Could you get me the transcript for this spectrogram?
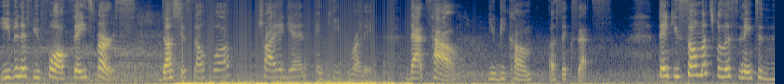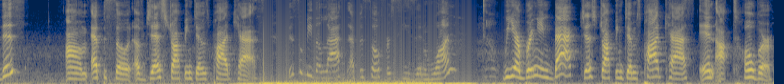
Even if you fall face first, dust yourself off, try again, and keep running. That's how you become a success. Thank you so much for listening to this um, episode of Just Dropping Gems podcast. This will be the last episode for season one. We are bringing back Just Dropping Gems podcast in October.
